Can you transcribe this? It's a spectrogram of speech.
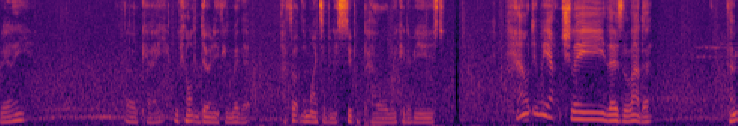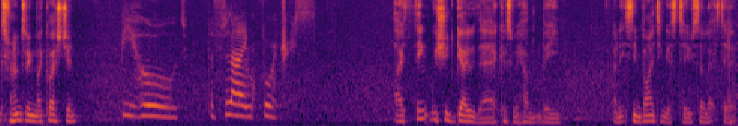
Really? Okay, we can't do anything with it. I thought there might have been a superpower we could have used. How do we actually... There's a ladder. Thanks for answering my question. Behold, the flying fortress. I think we should go there because we haven't been. And it's inviting us to, so let's do it.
